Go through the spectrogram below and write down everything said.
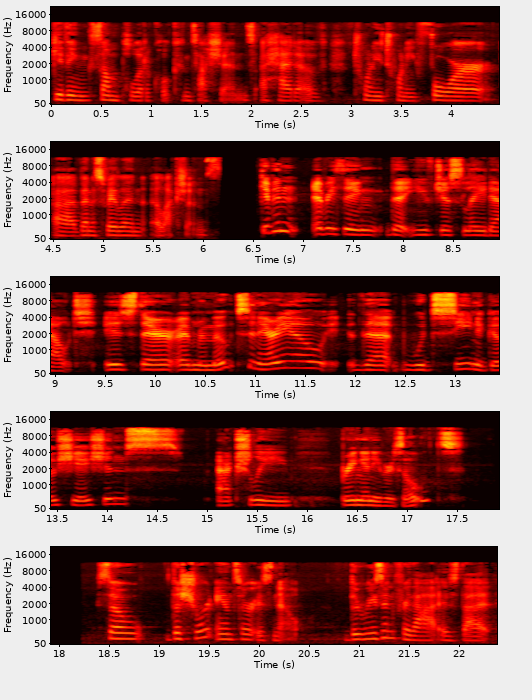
giving some political concessions ahead of 2024 uh, Venezuelan elections. Given everything that you've just laid out, is there a remote scenario that would see negotiations actually bring any results? So, the short answer is no. The reason for that is that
